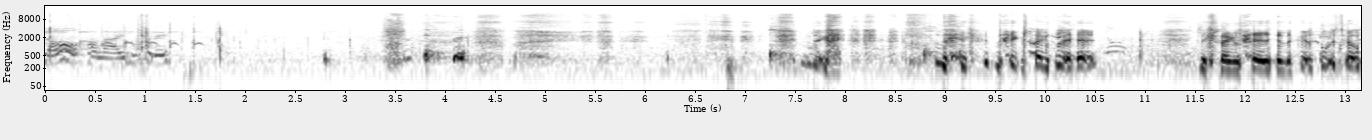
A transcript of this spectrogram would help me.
แล้วเขาลายทุกคนเลย เด็ก เด็กลังเลเด็กลังเลอยู่นะครับท่านผู้ชม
